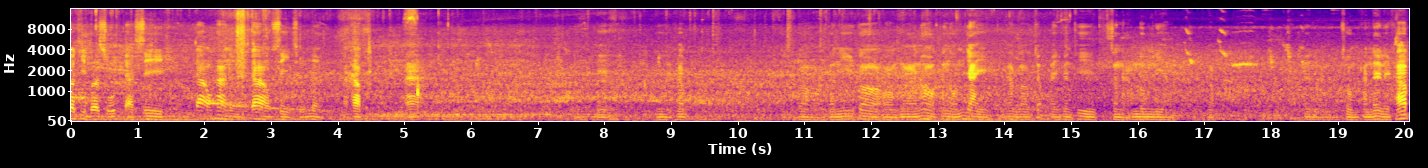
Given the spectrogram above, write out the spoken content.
ก็ที่เบอร์ 0 8 4 9 5 1 9 4 0 1 นะครับอ่านี่นะครับก็ตอนนี้ก็ออกมานอกถนนใหญ่นะครับ เราจะไปกันที่สนามโรงเรียนครับไปลองชมกันได้เลยครับ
